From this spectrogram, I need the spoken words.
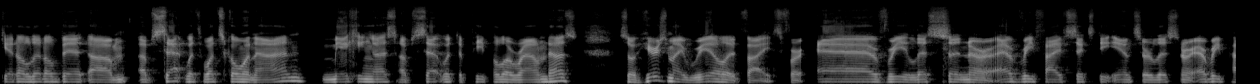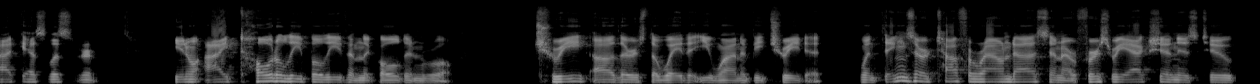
get a little bit um, upset with what's going on, making us upset with the people around us. So here's my real advice for every listener, every 560 answer listener, every podcast listener. You know, I totally believe in the golden rule treat others the way that you want to be treated. When things are tough around us and our first reaction is to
